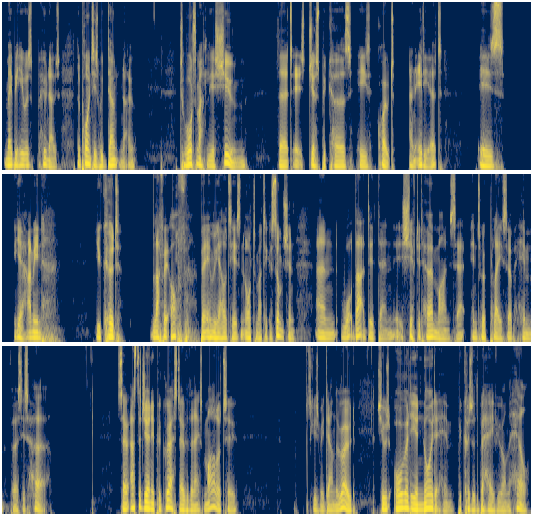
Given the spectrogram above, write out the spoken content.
Maybe he was, who knows? The point is, we don't know. To automatically assume that it's just because he's, quote, an idiot is, yeah, I mean, you could laugh it off, but in reality, it's an automatic assumption. And what that did then, it shifted her mindset into a place of him versus her. So as the journey progressed over the next mile or two, excuse me, down the road, she was already annoyed at him because of the behaviour on the hill.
